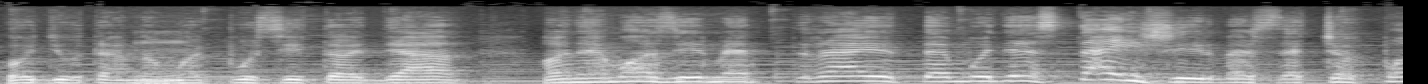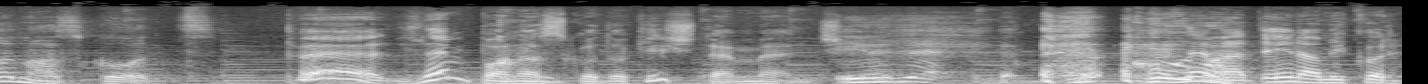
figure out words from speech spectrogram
hogy utána majd puszit adjál, hanem azért, mert rájöttem, hogy ezt te is élvezted, csak panaszkodsz. Persze, nem panaszkodok, Isten ments. Én, de, Nem, hát én amikor,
